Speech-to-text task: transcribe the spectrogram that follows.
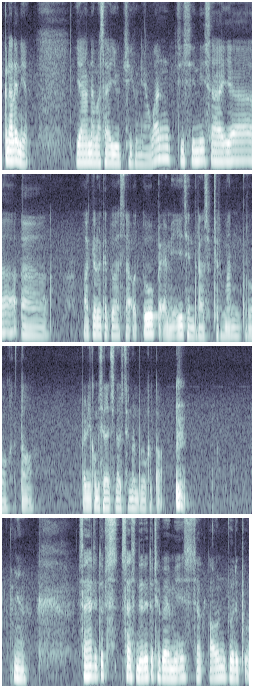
kenalin ya. Ya nama saya Yudi Kurniawan di sini saya eh, wakil ketua SAOTU PMII Jenderal Sudirman Purwokerto PMI Komisaris Jenderal Sudirman Purwokerto ya. Saya itu saya sendiri itu di PMI sejak tahun 2016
